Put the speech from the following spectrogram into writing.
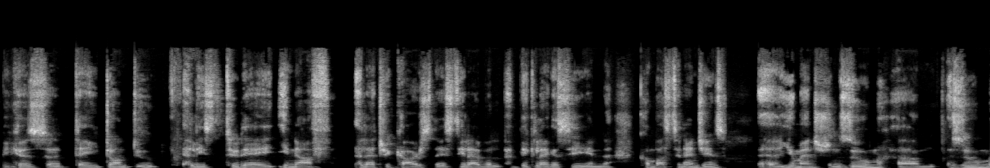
because uh, they don't do, at least today, enough electric cars. They still have a, a big legacy in combustion engines. Uh, you mentioned Zoom. Um, Zoom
